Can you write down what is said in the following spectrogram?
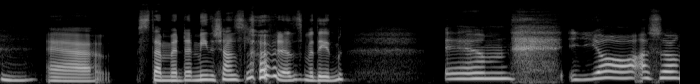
Mm. Eh, stämmer det, min känsla överens med din? Ehm, ja, alltså...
